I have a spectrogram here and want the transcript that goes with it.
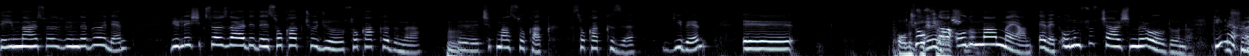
deyimler sözlüğünde böyle. Birleşik sözlerde de sokak çocuğu, sokak kadını, e, çıkmaz sokak, sokak kızı gibi e, Olumsuz çok da çağrışımlar. olumlanmayan, evet olumsuz çağrışımları olduğunu Değil mi? düşündüm.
